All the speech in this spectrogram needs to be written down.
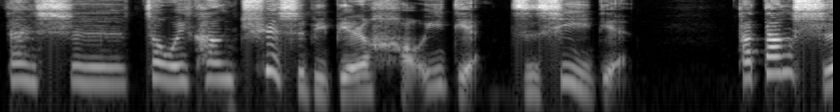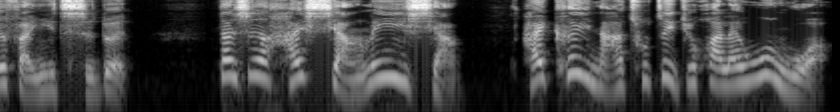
但是赵维康确实比别人好一点，仔细一点。他当时反应迟钝，但是还想了一想，还可以拿出这句话来问我。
